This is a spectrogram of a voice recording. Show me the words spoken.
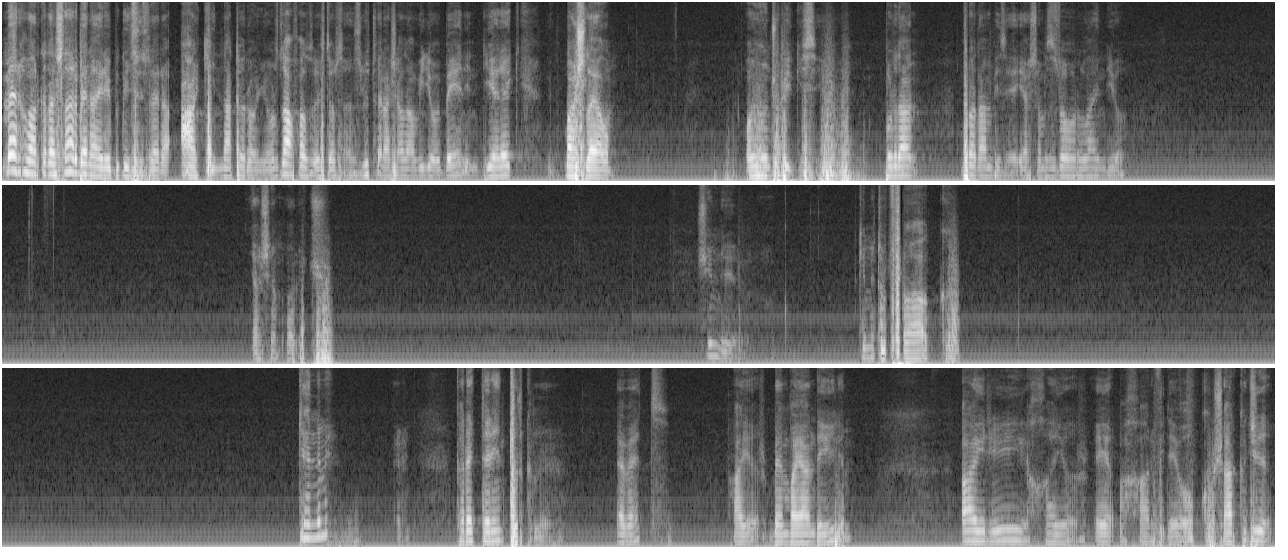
Merhaba arkadaşlar ben Ayrı bugün sizlere Akinator oynuyoruz. Daha fazla istiyorsanız lütfen aşağıdan videoyu beğenin diyerek başlayalım. Oyuncu bilgisi. Buradan Buradan bize yaşamızı doğrulayın diyor. Yaşam 13 Şimdi Kimi tutsak Kendimi? Evet. Karakterin Türk mü? Evet. Hayır. Ben bayan değilim. Ayrı. Hayır. E harfi de yok. Şarkıcı.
